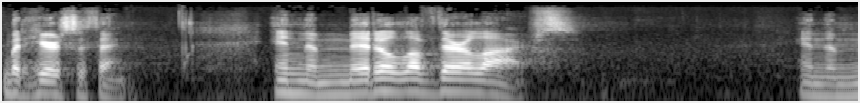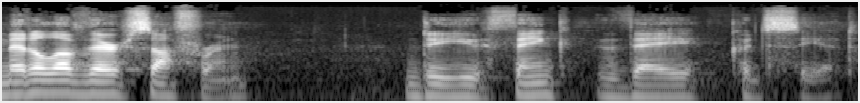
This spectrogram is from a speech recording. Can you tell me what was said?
But here's the thing in the middle of their lives, in the middle of their suffering, do you think they could see it?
